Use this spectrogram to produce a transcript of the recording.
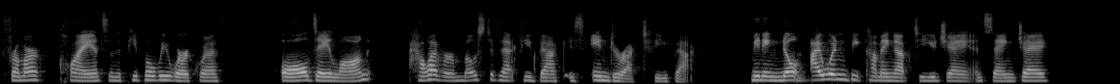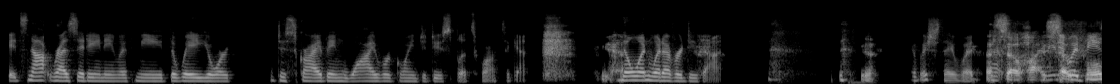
from our clients and the people we work with all day long. However, most of that feedback is indirect feedback, meaning no, Mm. I wouldn't be coming up to you, Jay, and saying, Jay, it's not resonating with me the way you're describing why we're going to do split squats again. Yeah. No one would ever do that. Yeah. I wish they would. That's That- so high. I mean, so it would be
